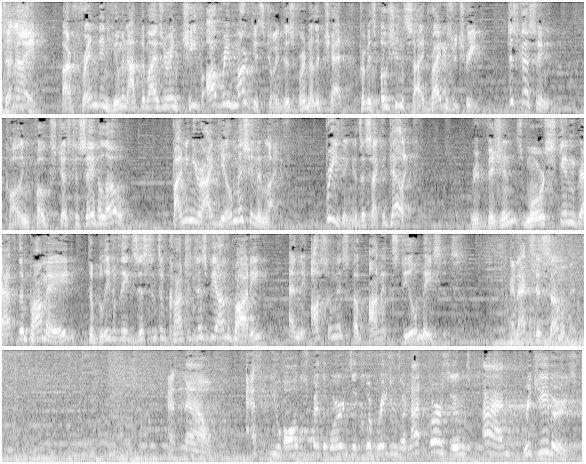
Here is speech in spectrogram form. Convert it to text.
Tonight, our friend and human optimizer in chief Aubrey Marcus joins us for another chat from his Oceanside Writers Retreat, discussing calling folks just to say hello, finding your ideal mission in life, breathing as a psychedelic, revisions, more skin graft than pomade, the belief of the existence of consciousness beyond the body, and the awesomeness of Onnit steel maces. And that's just some of it. And now, asking you all to spread the words that corporations are not persons, I'm Rich Evers.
